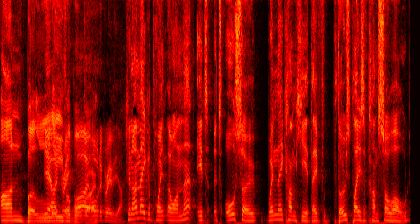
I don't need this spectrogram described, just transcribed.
Yeah, I, agree. unbelievable, I, I would agree with you. Can I make a point though on that? It's it's also when they come here, they've those players have come so old.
